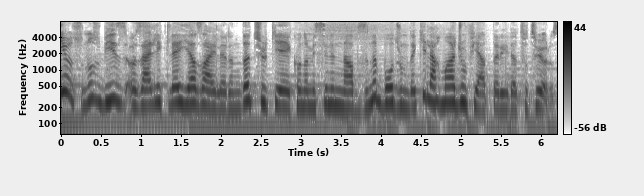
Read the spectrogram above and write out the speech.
Biliyorsunuz biz özellikle yaz aylarında Türkiye ekonomisinin nabzını Bodrum'daki lahmacun fiyatlarıyla tutuyoruz.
